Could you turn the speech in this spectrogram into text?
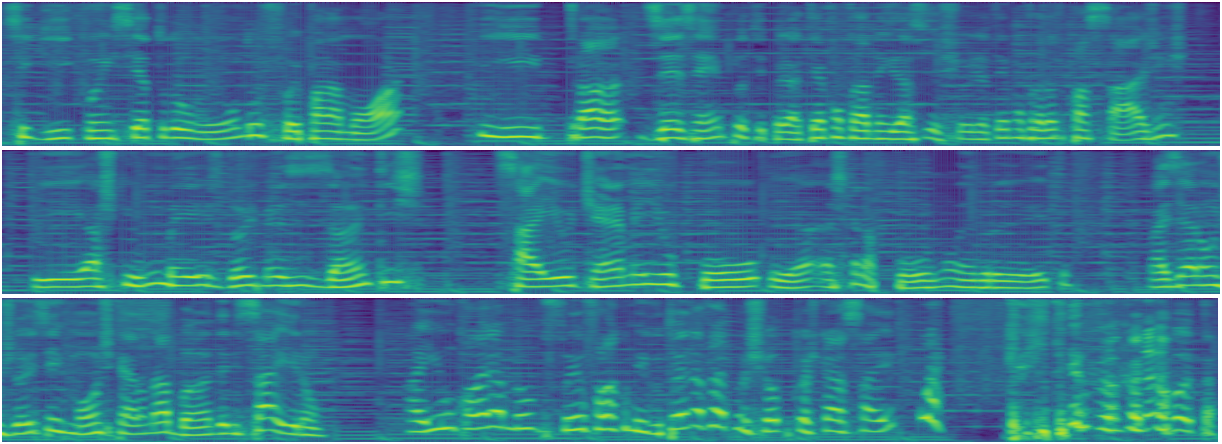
segui, conhecia todo mundo foi Paramore. E pra dizer exemplo, tipo, eu já tinha comprado ingresso do show, já tinha comprado as passagens. E acho que um mês, dois meses antes, saiu o Jeremy e o Paul. e Acho que era Paul, não lembro direito. Mas eram os dois irmãos que eram da banda, eles saíram. Aí um colega meu foi falar comigo, tu ainda vai pro show porque os caras saíram? Ué, o que tem a ver uma coisa com a outra?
